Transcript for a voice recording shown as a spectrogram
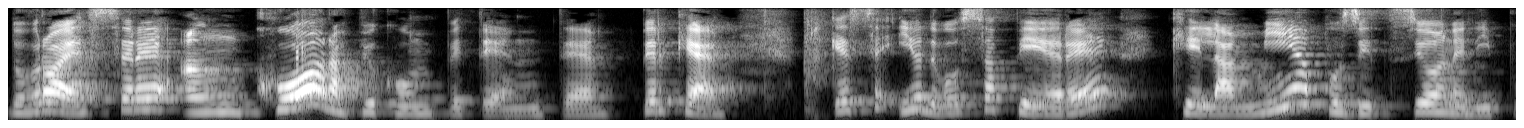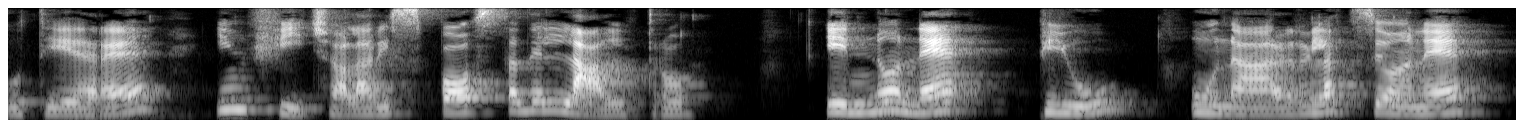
dovrò essere ancora più competente. Perché? Perché se io devo sapere che la mia posizione di potere inficia la risposta dell'altro e non è più una relazione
